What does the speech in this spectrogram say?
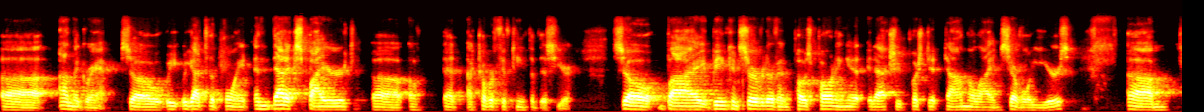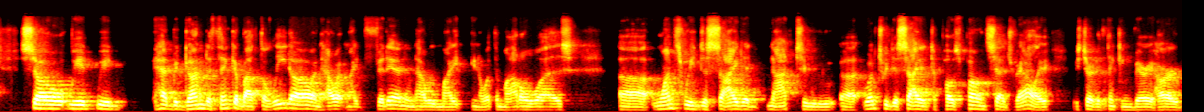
uh, on the grant. So we, we got to the point, and that expired uh, of, at October fifteenth of this year. So by being conservative and postponing it, it actually pushed it down the line several years. Um, so we we had begun to think about the Lido and how it might fit in and how we might, you know, what the model was. Uh, once we decided not to, uh, once we decided to postpone Sedge Valley, we started thinking very hard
